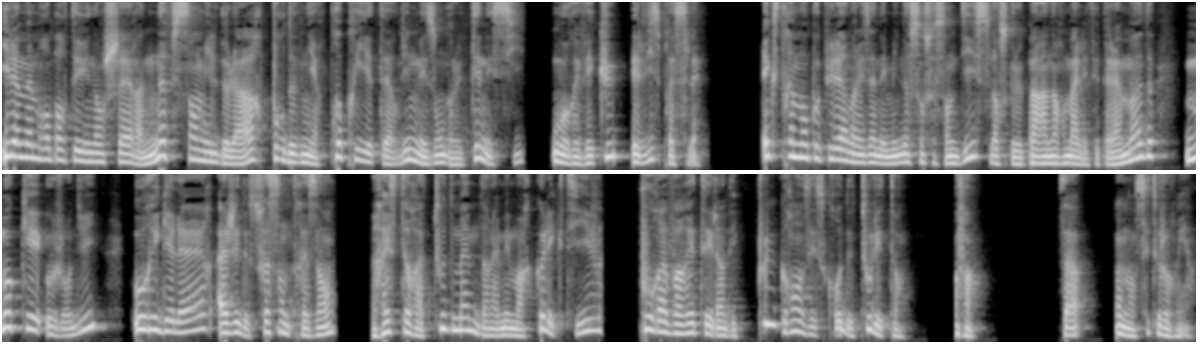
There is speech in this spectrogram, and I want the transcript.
Il a même remporté une enchère à 900 000 dollars pour devenir propriétaire d'une maison dans le Tennessee où aurait vécu Elvis Presley. Extrêmement populaire dans les années 1970 lorsque le paranormal était à la mode, moqué aujourd'hui, Uri Geller, âgé de 73 ans, restera tout de même dans la mémoire collective pour avoir été l'un des plus grands escrocs de tous les temps. Enfin, ça, on n'en sait toujours rien.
